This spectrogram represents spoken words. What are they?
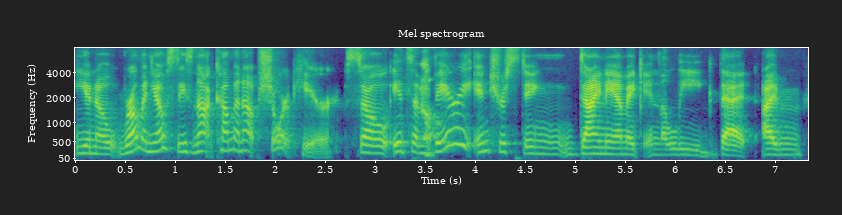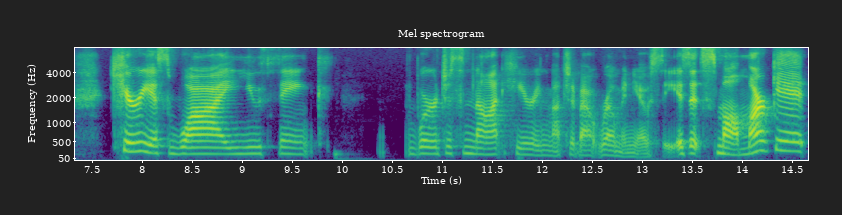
you know, Roman Josi's not coming up short here. So it's a no. very interesting dynamic in the league that I'm curious why you think we're just not hearing much about Roman Josi. Is it small market?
